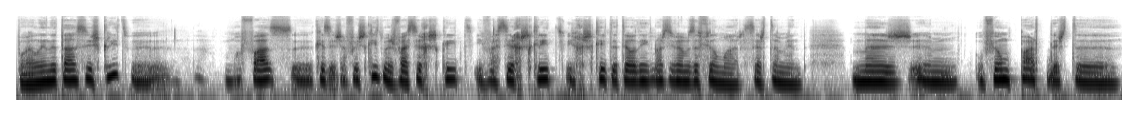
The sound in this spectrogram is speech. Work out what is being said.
Bom, ele ainda está a ser escrito uma fase, eh, quer dizer, já foi escrito, mas vai ser reescrito e vai ser reescrito e reescrito até o dia em que nós estivemos a filmar, certamente. Mas um, o filme parte desta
